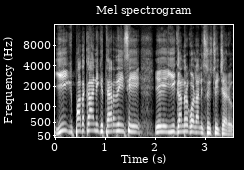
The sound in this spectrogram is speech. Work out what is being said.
ఈ పథకానికి తెరదీసి ఈ- ఈ గందరగోళాన్ని సృష్టించారు.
